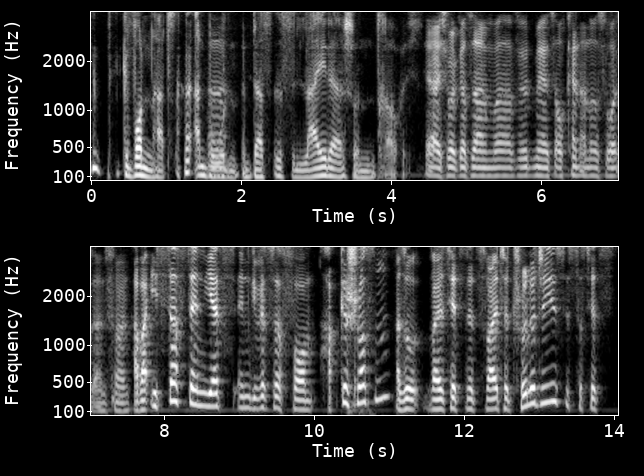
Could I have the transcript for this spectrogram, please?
gewonnen hat an Boden. Und das ist leider schon traurig. Ja, ich wollte gerade sagen, da würde mir jetzt auch kein anderes Wort einfallen. Aber ist das denn jetzt in gewisser Form abgeschlossen? Also, weil es jetzt eine zweite Trilogy ist, ist das jetzt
